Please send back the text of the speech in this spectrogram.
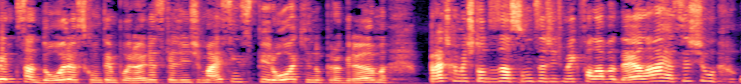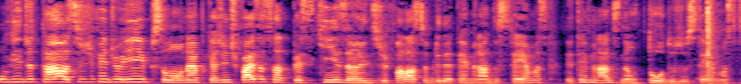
pensadoras contemporâneas que a gente mais se inspirou aqui no programa, praticamente todos os assuntos a gente meio que falava dela, ah, assiste o, o, vídeo tal, assiste o vídeo Y, né? Porque a gente faz essa pesquisa antes de falar sobre determinados temas. Determinados, não todos os temas.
